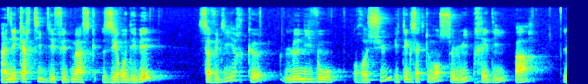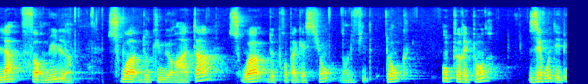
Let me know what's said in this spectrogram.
un écart type d'effet de masque 0 dB, ça veut dire que le niveau reçu est exactement celui prédit par la formule soit d'Okumura-Hata, soit de propagation dans le vide. Donc, on peut répondre 0 dB.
